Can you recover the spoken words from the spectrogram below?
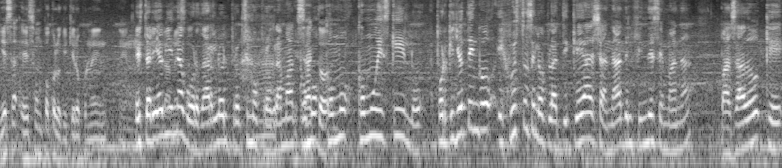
Y esa es un poco lo que quiero poner en. en Estaría bien mesa. abordarlo el próximo Ah, programa. ¿Cómo, exacto. cómo, ¿Cómo es que lo.? Porque yo tengo, y justo se lo platiqué a Shanad el fin de semana pasado, que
